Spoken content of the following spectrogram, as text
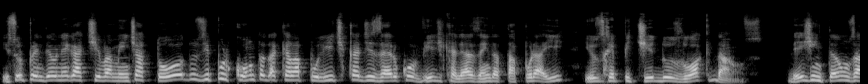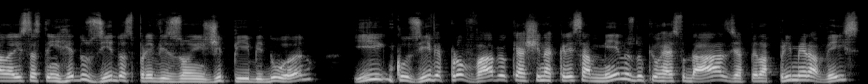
e surpreendeu negativamente a todos e por conta daquela política de zero Covid, que aliás ainda está por aí, e os repetidos lockdowns. Desde então, os analistas têm reduzido as previsões de PIB do ano e, inclusive, é provável que a China cresça menos do que o resto da Ásia pela primeira vez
